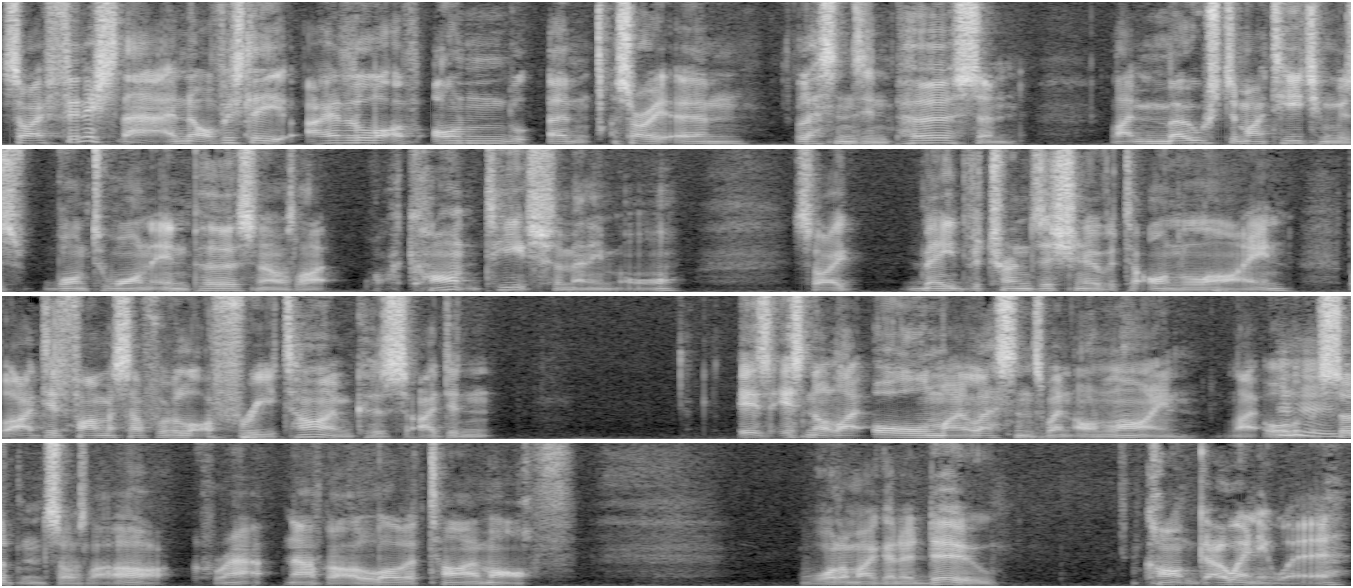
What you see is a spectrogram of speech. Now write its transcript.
So I finished that, and obviously I had a lot of on, um, sorry, um, lessons in person. Like most of my teaching was one to one in person. I was like, well, I can't teach them anymore. So I made the transition over to online, but I did find myself with a lot of free time because I didn't. It's it's not like all my lessons went online like all of a mm-hmm. sudden. So I was like, oh crap! Now I've got a lot of time off. What am I going to do? Can't go anywhere.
